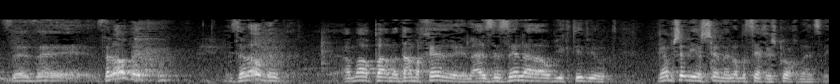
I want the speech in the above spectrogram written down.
זה, זה, זה לא עובד. זה לא עובד. אמר פעם אדם אחר, לעזאזל האובייקטיביות. גם כשאני ישן אני לא מצליח לשכוח מעצמי.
